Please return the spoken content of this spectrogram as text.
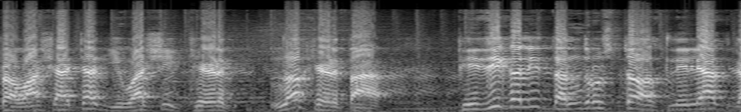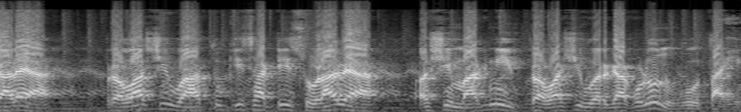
प्रवाशाच्या जीवाशी खेळ न खेळता फिजिकली तंदुरुस्त असलेल्याच गाड्या प्रवाशी वाहतुकीसाठी सोडाव्या अशी मागणी प्रवाशी वर्गाकडून होत आहे.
